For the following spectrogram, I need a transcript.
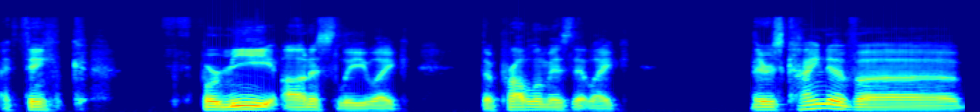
i think for me honestly like the problem is that like there's kind of a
